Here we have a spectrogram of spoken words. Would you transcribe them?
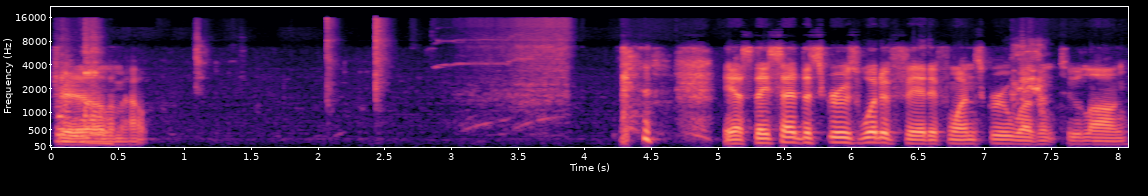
Drill them out. yes, they said the screws would have fit if one screw wasn't too long.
